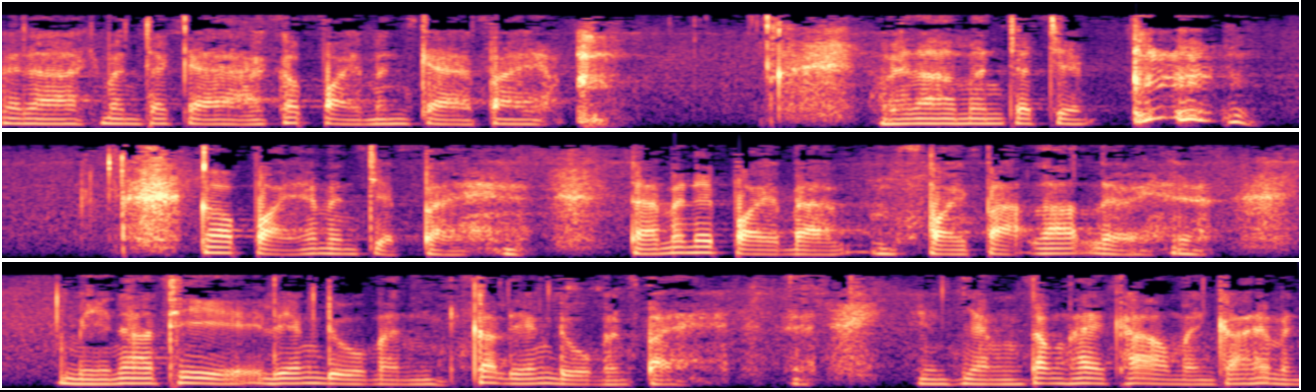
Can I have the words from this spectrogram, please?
เวลามันจะแก่ก็ปล่อยมันแก่ไป เวลามันจะเจ็บ ก็ปล่อยให้มันเจ็บไป แต่ไม่ได้ปล่อยแบบปล่อยปะละเลย มีหน้าที่เลี้ยงดูมันก็เลี้ยงดูมันไป ยังต้องให้ข้าวมันก็ให้มัน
